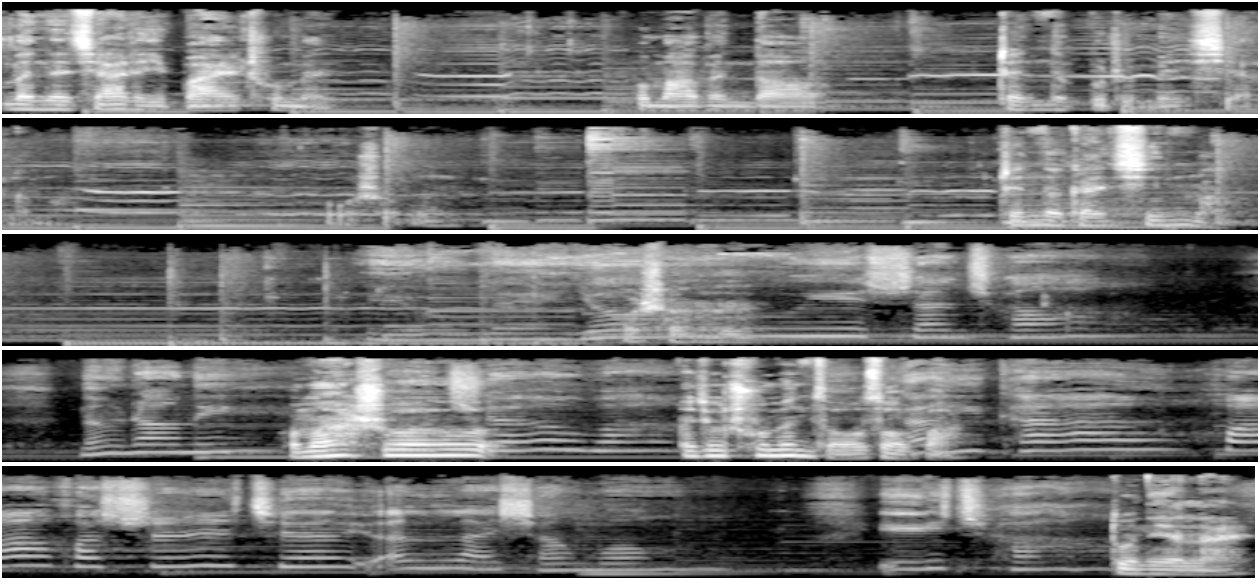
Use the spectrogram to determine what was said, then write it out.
闷在家里不爱出门。我妈问道：“真的不准备写了吗？”我说：“嗯。”真的甘心吗？我说：“嗯。”我妈说：“那就出门走走吧。”多年来。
